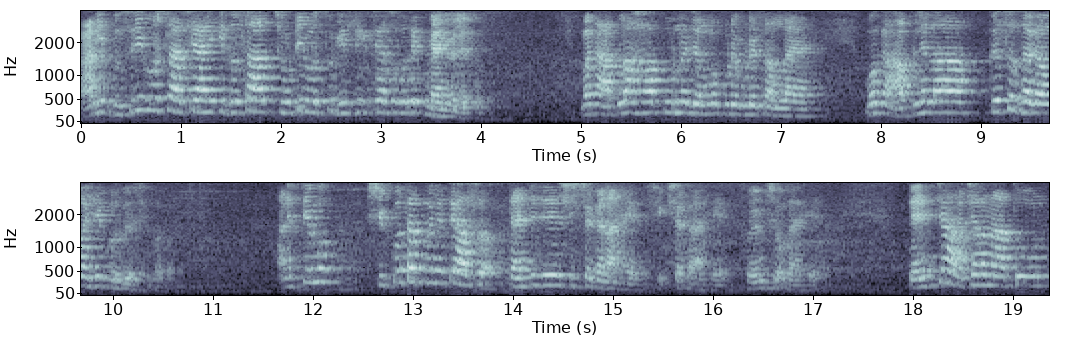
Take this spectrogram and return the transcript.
आणि दुसरी गोष्ट अशी आहे की जसं आज छोटी वस्तू घेतली की त्यासोबत एक मॅन्युअल येतो. मग आपला हा पूर्ण जन्म पुढे पुढे चाललाय. मग आपल्याला कसं जगावं हे गुरुदेव शिकवतात. आणि ते मग शिकवतात म्हणजे ते असं त्यांचे जे शिष्यगण आहेत शिक्षक आहेत स्वयंसेवक आहेत त्यांच्या आचरणातून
